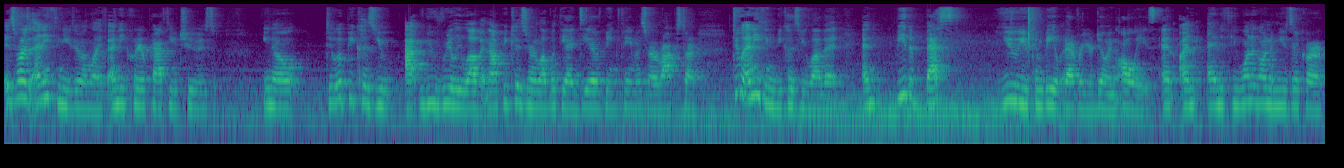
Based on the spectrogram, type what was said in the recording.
as far as anything you do in life, any career path you choose, you know, do it because you uh, you really love it, not because you're in love with the idea of being famous or a rock star. Do anything because you love it, and be the best you you can be at whatever you're doing always. And and and if you want to go into music or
